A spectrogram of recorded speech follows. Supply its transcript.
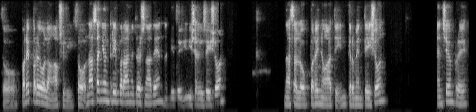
So, pare-pareho lang actually. So, nasan yung three parameters natin? Nandito yung initialization. Nasa loob pa rin yung ating incrementation. And syempre,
